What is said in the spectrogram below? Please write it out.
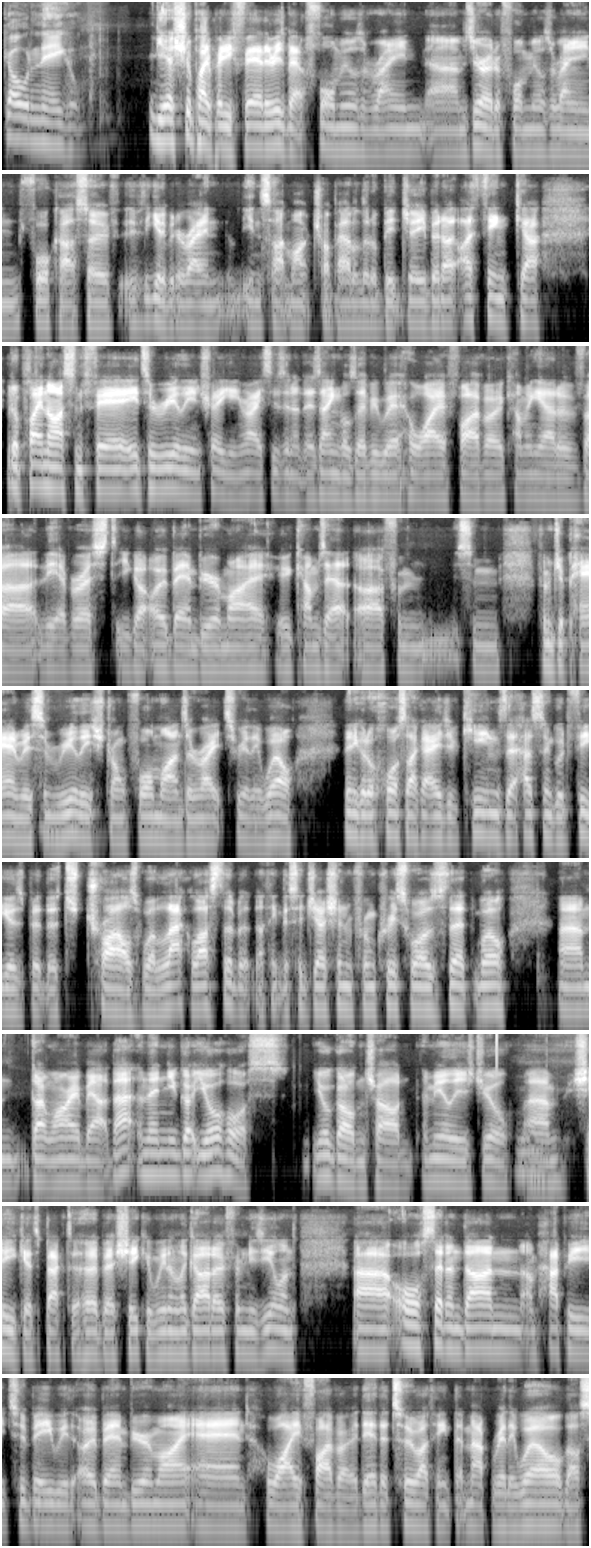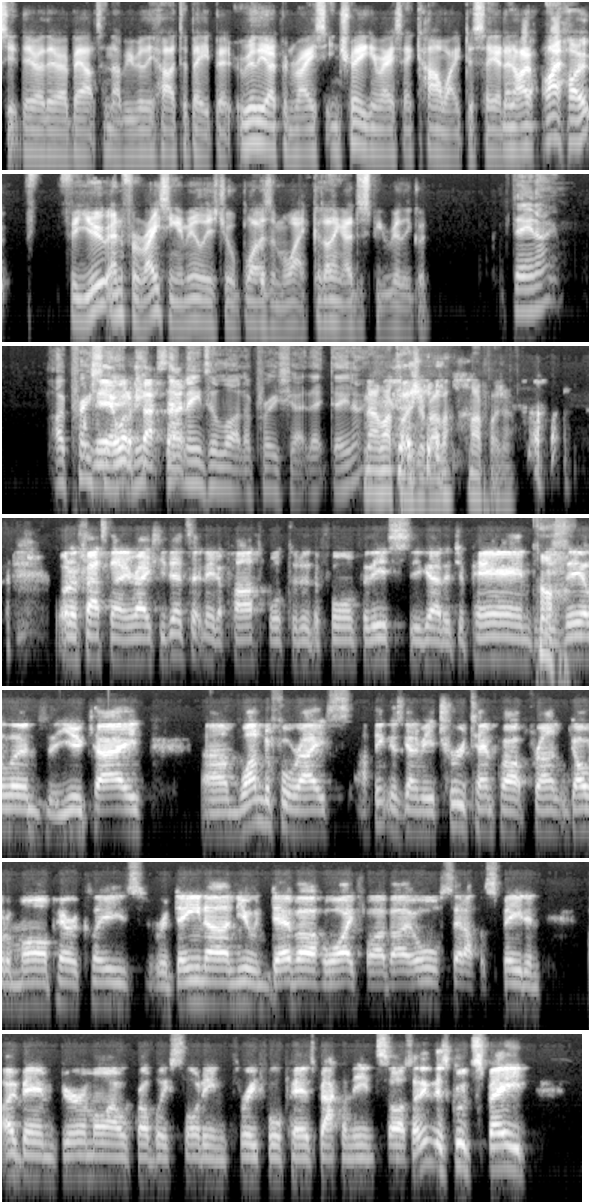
Golden Eagle? Yeah, should play pretty fair. There is about four mils of rain, um, zero to four mils of rain forecast. So if, if you get a bit of rain, the insight might drop out a little bit, G. But I, I think uh, it'll play nice and fair. It's a really intriguing race, isn't it? There's angles everywhere. Hawaii 5 coming out of uh, the Everest. You got Obamburumai, who comes out uh, from some from Japan with some really strong form lines and rates really well. Then you got a horse like Age of Kings that has some good figures, but the trials were lackluster. But I think the suggestion from Chris was that, well, um, don't worry about that. And then you've got your horse, your golden child, Amelia's Jewel. Mm. Um, she gets back to her best. She can win a Legato from New Zealand. Uh, all said and done, I'm happy to be with Obamburumai and Hawaii 5 They're the two I think that map really well. They'll sit there or thereabouts and they'll be really hard to beat. But really open race, intriguing race. I can't wait to see it. And I, I hope for you and for racing, Amelia's Jewel blows them away because I think that'd just be really good. Dino? I appreciate Yeah, what a that. Nick. That means a lot. I appreciate that, Dino. No, my pleasure, brother. My pleasure. What a fascinating race. You don't need a passport to do the form for this. You go to Japan, to New Oh. Zealand, the UK. Um, wonderful race. I think there's going to be a true tempo up front. Golden Mile, Pericles, Redina, New Endeavour, Hawaii 5 all set up for speed. And Obamburumai will probably slot in three, four pairs back on the inside. So I think there's good speed.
